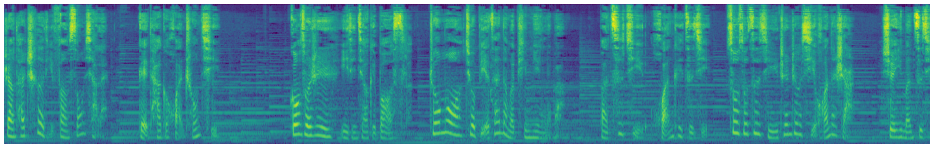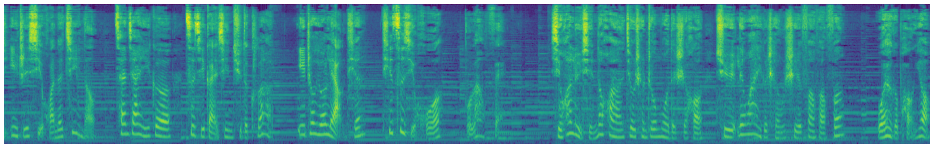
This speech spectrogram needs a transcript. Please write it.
让它彻底放松下来。给他个缓冲期。工作日已经交给 boss 了，周末就别再那么拼命了吧，把自己还给自己，做做自己真正喜欢的事儿，学一门自己一直喜欢的技能，参加一个自己感兴趣的 club，一周有两天替自己活，不浪费。喜欢旅行的话，就趁周末的时候去另外一个城市放放风。我有个朋友，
